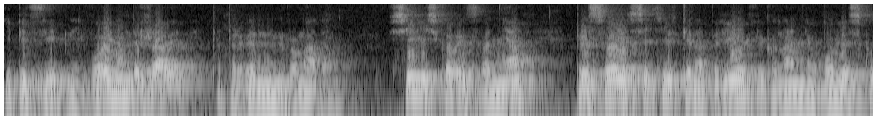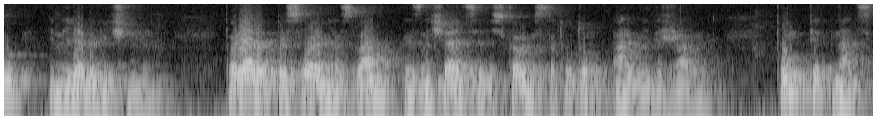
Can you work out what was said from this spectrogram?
і підзвітний воїнам держави та первинним громадам. Всі військові звання присвоюються тільки на період виконання обов'язку і не є довічними. Порядок присвоєння звань визначається військовим статутом армії держави. Пункт 15.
